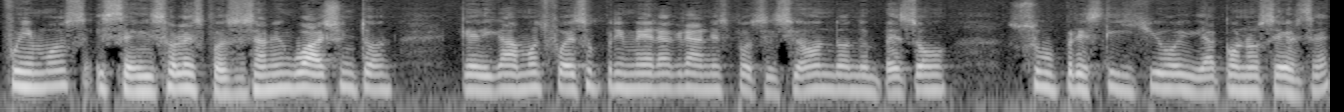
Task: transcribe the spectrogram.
Fuimos y se hizo la exposición en Washington, que digamos fue su primera gran exposición donde empezó su prestigio y a conocerse.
